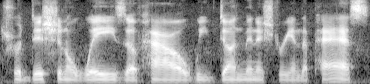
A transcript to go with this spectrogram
traditional ways of how we've done ministry in the past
